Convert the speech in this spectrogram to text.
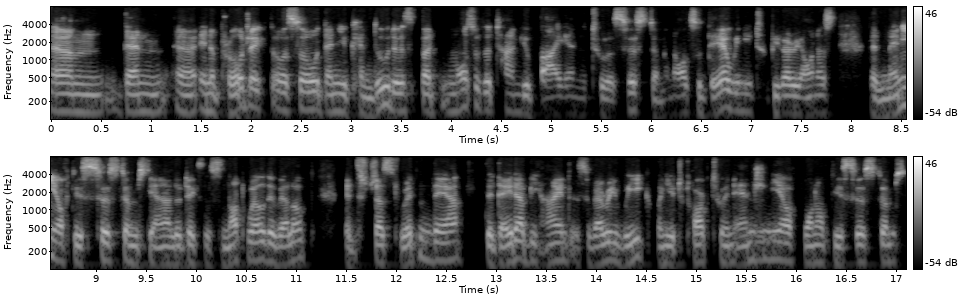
um, then uh, in a project or so, then you can do this. But most of the time you buy into a system. And also there we need to be very honest that many of these systems, the analytics is not well developed. It's just written there. The data behind is very weak. When you talk to an engineer of one of these systems,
